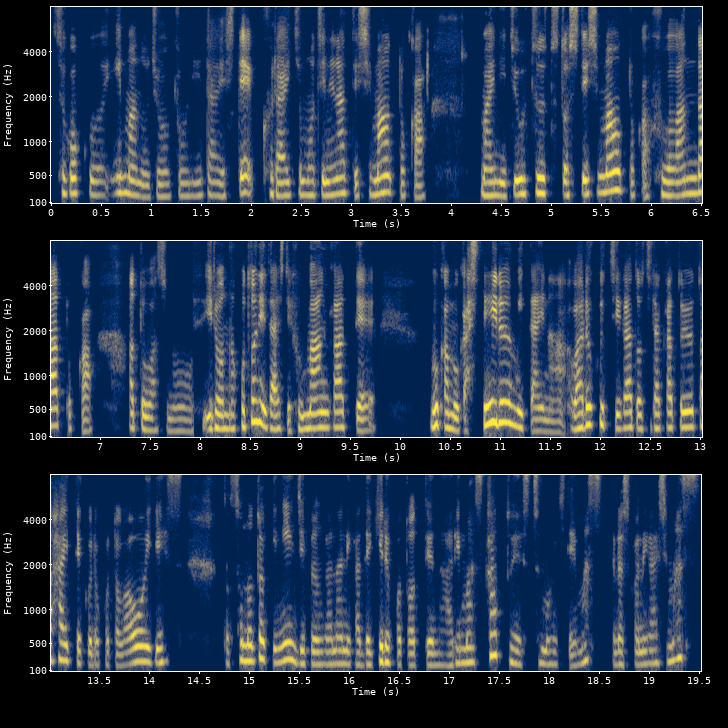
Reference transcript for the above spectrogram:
すごく今の状況に対して暗い気持ちになってしまうとか、毎日うつうつとしてしまうとか、不安だとか、あとはそのいろんなことに対して不満があって、ムカムカしているみたいな悪口がどちらかというと入ってくることが多いです。とその時に自分が何かできることっていうのはありますか？という質問をしています。よろしくお願いします。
